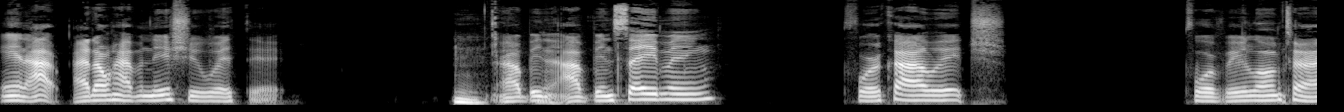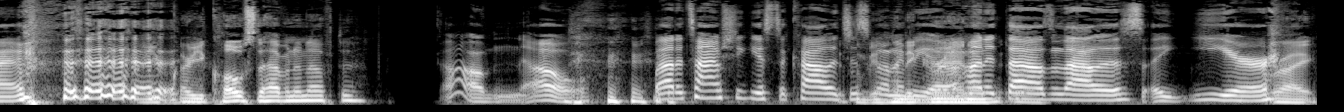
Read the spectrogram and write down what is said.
and I I don't have an issue with it. Mm. I've been I've been saving for college for a very long time. Are you close to having enough to? oh no! By the time she gets to college, It's it's gonna be to be 100 a hundred thousand dollars a year. right.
